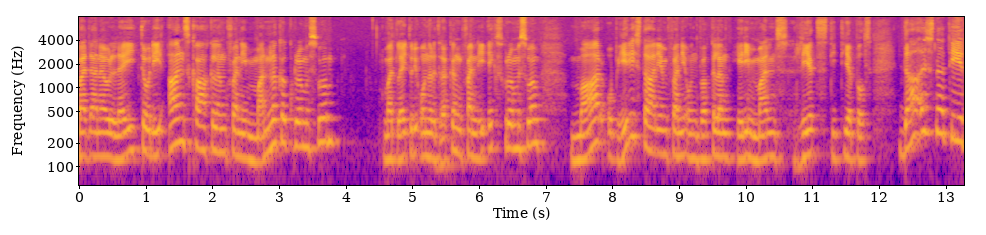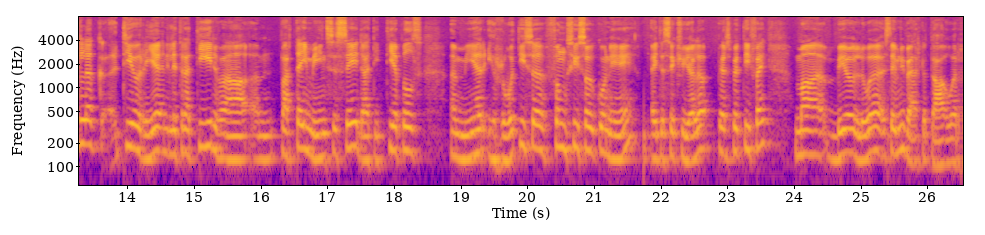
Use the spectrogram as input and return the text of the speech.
wat dan nou lei tot die aanskakeling van die manlike kromosoom wat lei tot die onderdrukking van die X-kromosoom maar op hierdie stadium van die ontwikkeling het die mans reeds die tepels. Daar is natuurlik teorieë in die literatuur waar um, party mense sê dat die tepels 'n meer erotiese funksie sou kon hê uit 'n seksuele perspektief uit maar bioloë stem nie werklik daaroor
